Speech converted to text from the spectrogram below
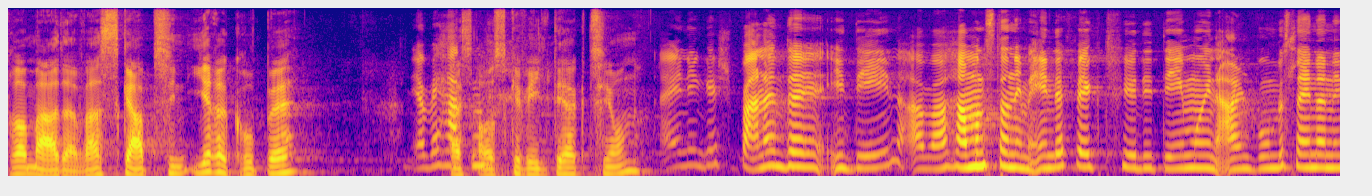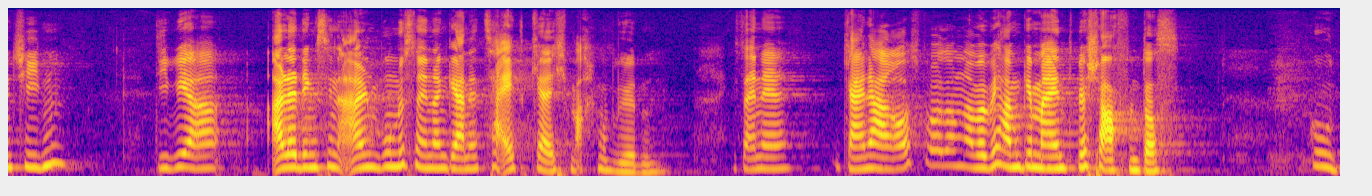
Frau Mader, was gab es in Ihrer Gruppe ja, als ausgewählte Aktion? Einige spannende Ideen, aber haben uns dann im Endeffekt für die Demo in allen Bundesländern entschieden, die wir allerdings in allen Bundesländern gerne zeitgleich machen würden. Ist eine kleine Herausforderung, aber wir haben gemeint, wir schaffen das. Gut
